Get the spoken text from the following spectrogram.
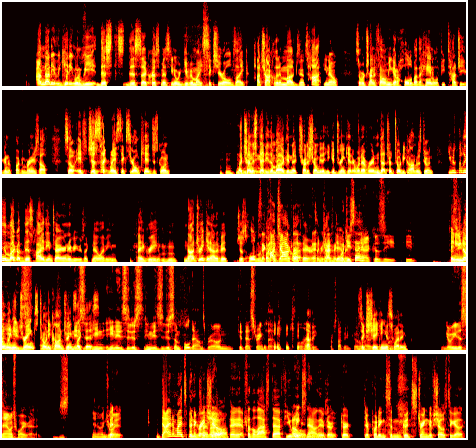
I'm not even kidding. When we this this uh, Christmas, you know, we're giving my six year olds like hot chocolate and mugs, and it's hot, you know. So we're trying to tell them you got to hold it by the handle. If you touch it, you're gonna fucking burn yourself. So it's just like my six year old kid just going like trying to steady the mug and like, try to show me that he could drink it or whatever. And that's what Tony Khan was doing. He was holding the mug up this high the entire interview. He was like, "No, I mean, I agree. hmm Not drinking out of it, just holding It's the like fucking hot thing, chocolate. right there. It's And like, Rich Eisen's God like, damn What'd it. you say? Yeah, because he he. And you know when he needs- drinks, Tony Khan drinks he like this. He, he needs to just he needs to do some pull downs, bro, and get that strength up. It's a little heavy. Or stop doing coke. It's like shaking and sweating. Go eat a sandwich while you're at it. Just you know, enjoy But- it. Dynamite's been a great show they, for the last uh, few Oh, weeks now. They're, they're they're they're putting some good string of shows together.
